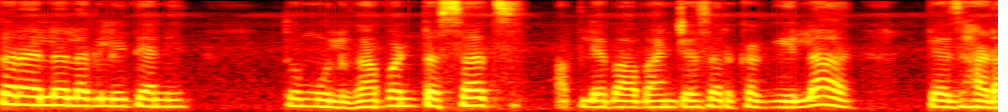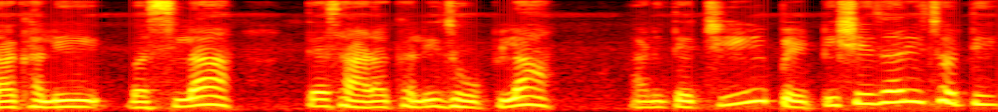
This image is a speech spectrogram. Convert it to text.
करायला लागली त्याने. तो मुलगा पण तसाच आपल्या बाबांच्यासारखा गेला त्या झाडाखाली बसला त्या झाडाखाली झोपला आणि त्याची पेटी शेजारीच होती.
